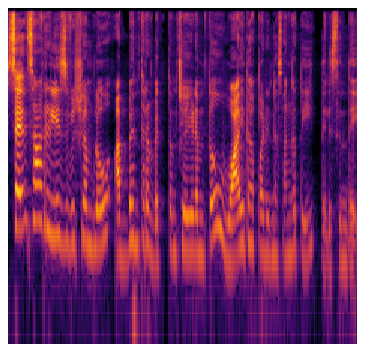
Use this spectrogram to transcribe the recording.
సెన్సార్ రిలీజ్ విషయంలో అభ్యంతరం వ్యక్తం చేయడంతో వాయిదా పడిన సంగతి తెలిసిందే.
